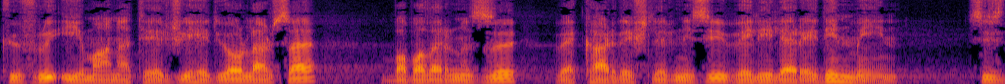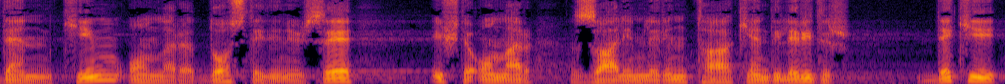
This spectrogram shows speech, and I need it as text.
küfrü imana tercih ediyorlarsa, babalarınızı ve kardeşlerinizi veliler edinmeyin. Sizden kim onları dost edinirse, işte onlar zalimlerin ta kendileridir. De ki,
